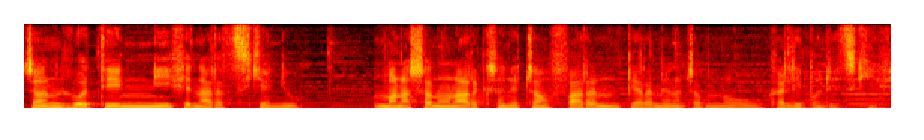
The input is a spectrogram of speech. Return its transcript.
izany no lohatenin'ny fianarantsika anio. Manasa anao hanaraka izany hatramin'ny farany ny mpiara-mianatra aminao Caleb Andriantsikivy.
